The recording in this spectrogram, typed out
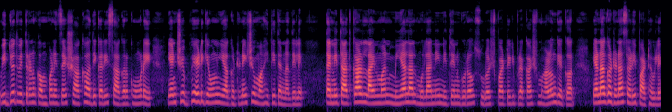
विद्युत वितरण कंपनीचे शाखा अधिकारी सागर घोंगडे यांची भेट घेऊन या घटनेची माहिती त्यांना दिली. त्यांनी तात्काळ लाईनमन मियालाल मुलानी नितीन गुरव सूरज पाटील प्रकाश म्हाळुंगेकर यांना घटनास्थळी पाठवले.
